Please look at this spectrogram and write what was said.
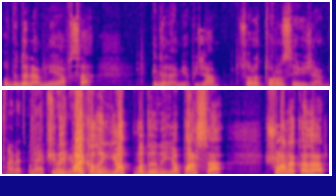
O bu dönem bile yapsa bir dönem yapacağım. Sonra torun seveceğim diyor. evet bunu hep Şimdi söylüyorum. Baykal'ın yapmadığını yaparsa şu ana kadar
